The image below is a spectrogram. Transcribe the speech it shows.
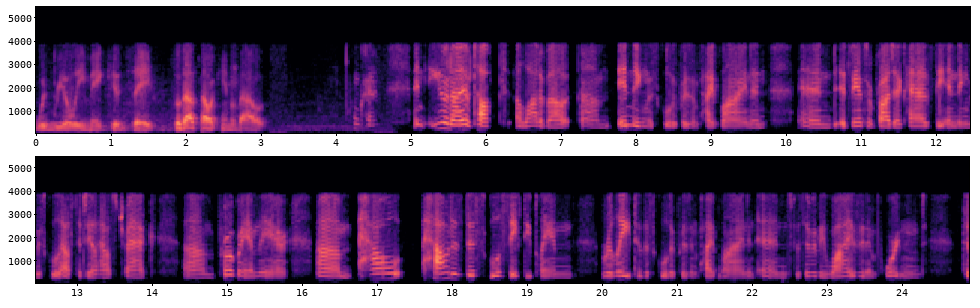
would really make kids safe. So that's how it came about. Okay. And you and I have talked a lot about um, ending the school to prison pipeline, and and Advancement Project has the ending the schoolhouse to jailhouse track um, program there. Um, how how does this school safety plan relate to the school to prison pipeline, and, and specifically, why is it important to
